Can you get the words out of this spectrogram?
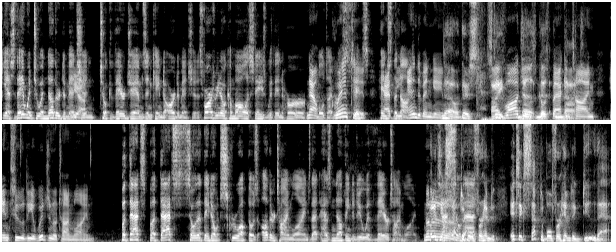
Yes, they went to another dimension, took their gems, and came to our dimension. As far as we know, Kamala stays within her now. multiverse. Granted, hence, hence at the, the, end of Endgame, no. There's Steve I- Rogers no, goes no, back in time into the original timeline. But that's but that's so that they don't screw up those other timelines. That has nothing to do with their timeline. No, But no, it's no, no, no. So acceptable that- for him to. It's acceptable for him to do that.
